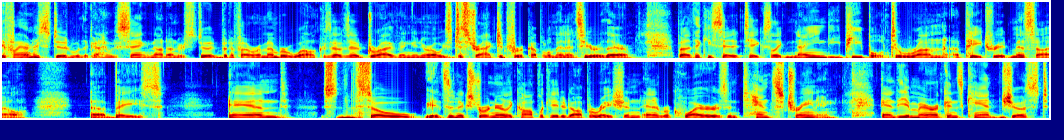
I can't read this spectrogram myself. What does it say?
if I understood what the guy was saying, not understood, but if I remember well, because I was out driving and you're always distracted for a couple of minutes here or there, but I think he said it takes like 90 people to run a Patriot missile uh, base. And so it's an extraordinarily complicated operation and it requires intense training. And the Americans can't just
